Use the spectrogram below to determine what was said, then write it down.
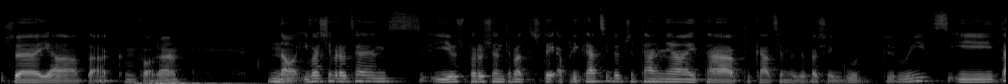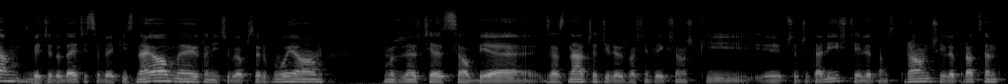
że ja tak wolę. No i właśnie wracając, już poruszyłem temat też tej aplikacji do czytania i ta aplikacja nazywa się Goodreads i tam, wiecie, dodajecie sobie jakichś znajomych, oni Ciebie obserwują, możecie sobie zaznaczać, ile już właśnie tej książki y, przeczytaliście, ile tam stron, czy ile procent.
